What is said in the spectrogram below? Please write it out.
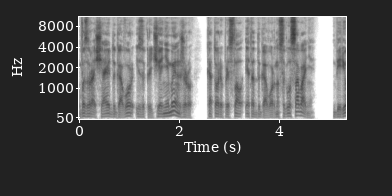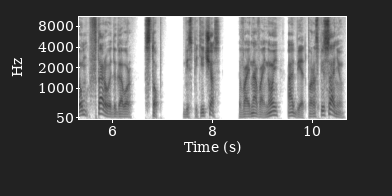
Возвращаю договор и заключение менеджеру, который прислал этот договор на согласование. Берем второй договор. Стоп. Без пяти час. Война войной, обед по расписанию.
